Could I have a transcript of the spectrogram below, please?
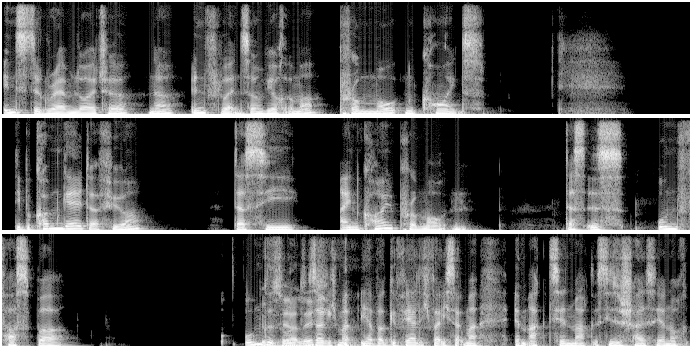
Instagram-Leute, ne, Influencer und wie auch immer, promoten Coins. Die bekommen Geld dafür, dass sie einen Coin promoten. Das ist unfassbar ungesund, sage ich mal, ja, aber gefährlich, weil ich sag mal, im Aktienmarkt ist diese Scheiße ja noch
